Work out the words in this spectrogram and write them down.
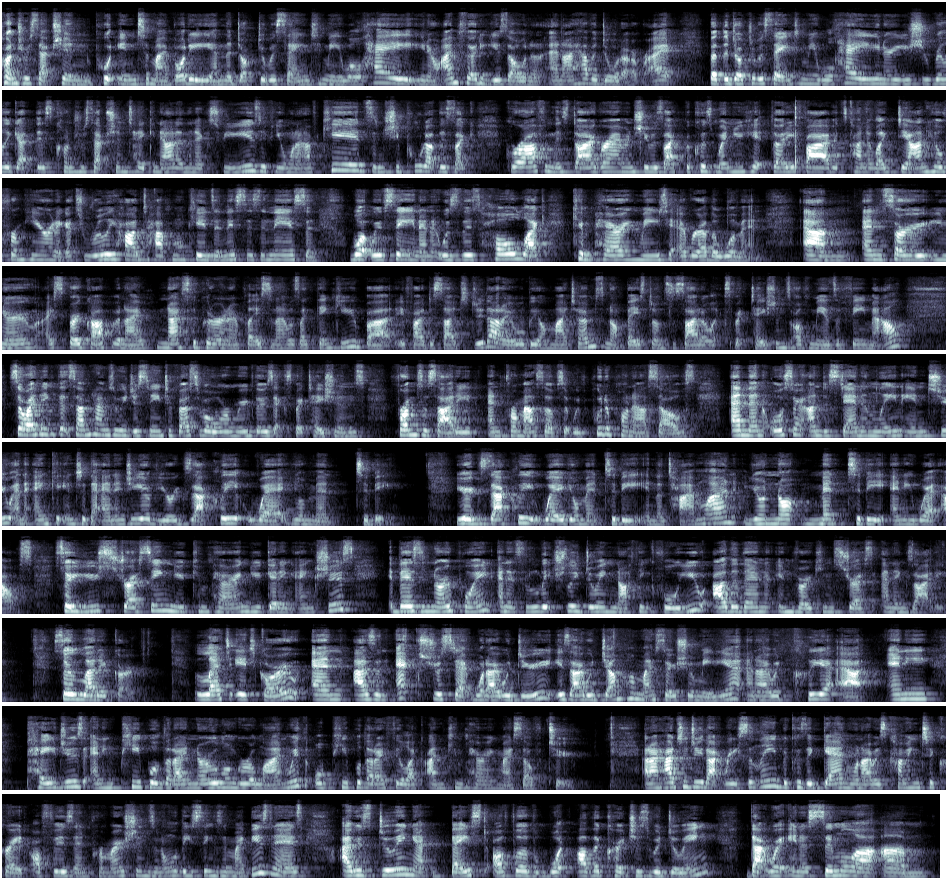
contraception put into my body and the doctor was saying to me well hey you know i'm 30 years old and, i have a daughter right? But the doctor was saying to me well hey you know you should really get this contraception taken out in the next few years if you want to have kids and she pulled up this like graph and this diagram and she was like because when you hit 35 it's kind of like downhill from here and it gets really hard to have more kids and this this and this and what we've seen and it was this whole like comparing me to every other woman um, and so, you know, I spoke up and I nicely put her in her place and I was like, thank you. But if I decide to do that, I will be on my terms, not based on societal expectations of me as a female. So I think that sometimes we just need to, first of all, remove those expectations from society and from ourselves that we've put upon ourselves. And then also understand and lean into and anchor into the energy of you're exactly where you're meant to be. You're exactly where you're meant to be in the timeline. You're not meant to be anywhere else. So, you stressing, you comparing, you getting anxious, there's no point and it's literally doing nothing for you other than invoking stress and anxiety. So, let it go. Let it go. And as an extra step, what I would do is I would jump on my social media and I would clear out any pages, any people that I no longer align with, or people that I feel like I'm comparing myself to. And I had to do that recently because, again, when I was coming to create offers and promotions and all these things in my business, I was doing it based off of what other coaches were doing that were in a similar, um,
